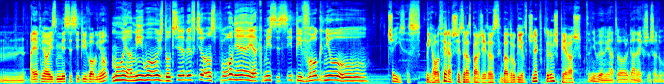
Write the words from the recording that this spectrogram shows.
Mm, a jak miałeś z Mississippi w ogniu? Moja miłość do ciebie wciąż płonie jak Mississippi w ogniu. Jesus. Michał, otwierasz się coraz bardziej. To jest chyba drugi odcinek, w którym śpiewasz. To nie byłem ja, to organek przyszedł.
